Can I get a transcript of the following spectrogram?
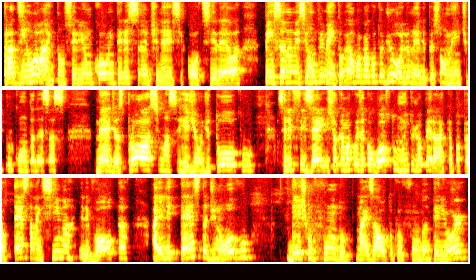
para desenrolar. Então seria um call interessante, né? Esse call de Cirela, pensando nesse rompimento. É um papel que eu estou de olho nele pessoalmente por conta dessas médias próximas, região de topo. Se ele fizer isso, aqui é uma coisa que eu gosto muito de operar, que é o papel testa lá em cima, ele volta, aí ele testa de novo deixa um fundo mais alto que o fundo anterior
